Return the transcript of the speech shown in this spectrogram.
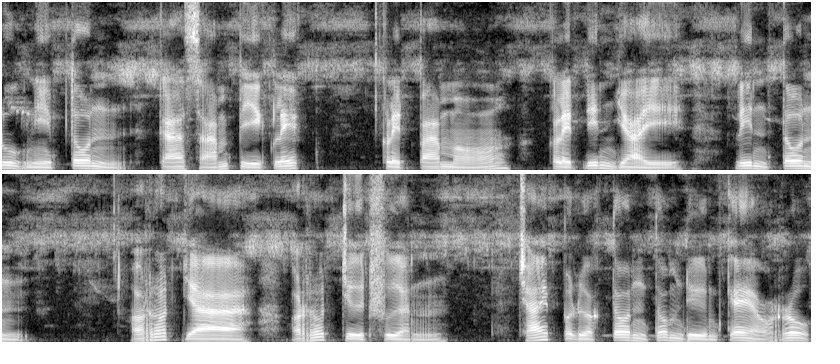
ลูกหนีบต้น กาสามปีกเล็ก เกล็ดปลาหมอ เกล็ดดิ้นใหญ่ ลิ้นต้น รสยา รสจืดเฟื่อน ใช้เปลือกต้นต้มดื่มแก้โรค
